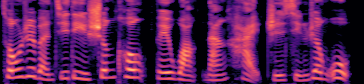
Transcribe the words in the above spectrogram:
从日本基地升空飞往南海执行任务。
